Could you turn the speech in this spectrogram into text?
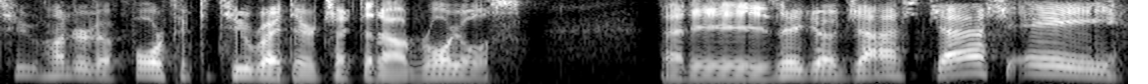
200 of 452 right there. Check that out. Royals. That is, there you go, Josh. Josh A.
